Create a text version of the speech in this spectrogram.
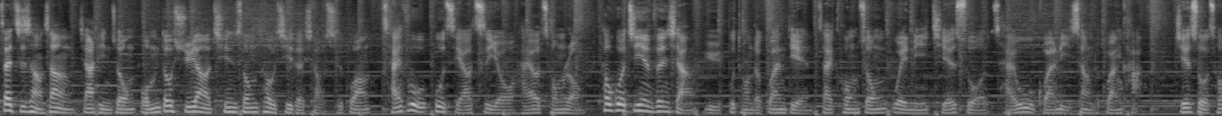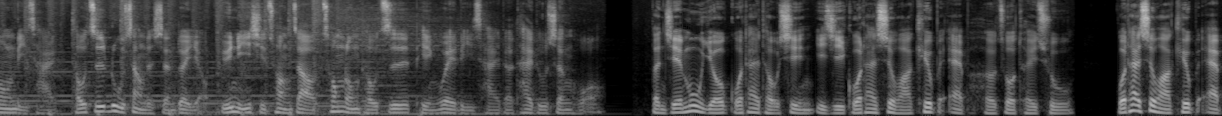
在职场上、家庭中，我们都需要轻松透气的小时光。财富不只要自由，还要从容。透过经验分享与不同的观点，在空中为你解锁财务管理上的关卡，解锁从容理财投资路上的神队友，与你一起创造从容投资、品味理财的态度生活。本节目由国泰投信以及国泰世华 Cube App 合作推出。国泰世华 Cube App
